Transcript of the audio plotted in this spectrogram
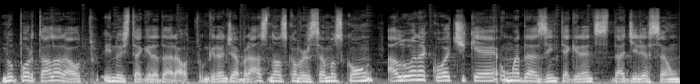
no portal Arauto e no Instagram da Arauto. Um grande abraço. Nós conversamos com a Luana Cote, que é uma das integrantes da direção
